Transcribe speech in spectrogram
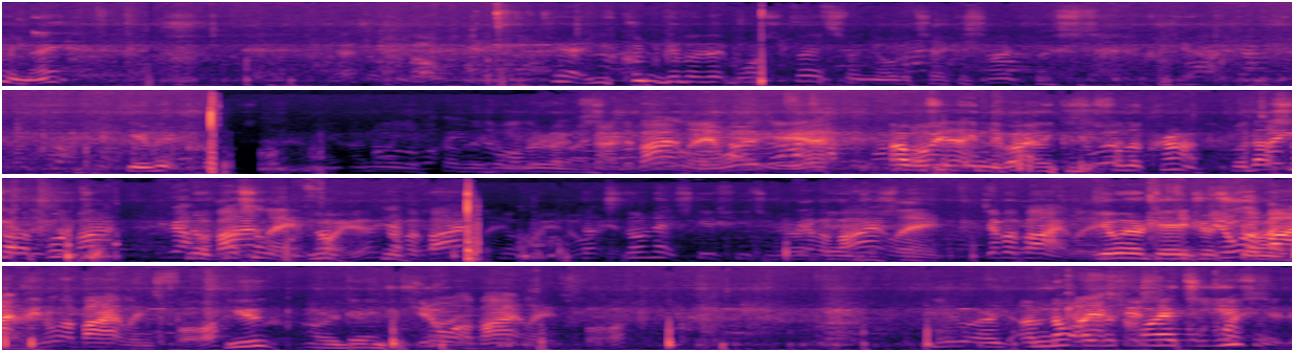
Excuse me, mate. Yeah, you couldn't give a bit more space when you overtake a cyclist, could you? You're a bit close. I know you probably don't realise. The bike lane, weren't you? Yeah. I wasn't Oh, yeah. in the bike lane because it's full of crap. But that's not the point. You have No, a bike lane no, for you. You have a bike lane for you, That's not an excuse for you to drive You have a bike lane. Do you have a bike lane? You're a you- dangerous you know what a driver. bike, you know what a bike lane's for? You are a dangerous Do you know what a driver. bike lane's for? You are, I'm not Can I ask you a required to use question? it.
